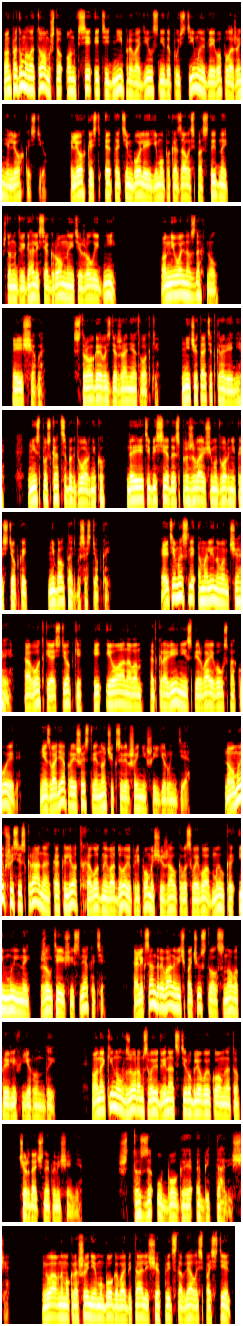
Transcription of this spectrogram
Он подумал о том, что он все эти дни проводил с недопустимой для его положения легкостью. Легкость эта тем более ему показалась постыдной, что надвигались огромные тяжелые дни. Он невольно вздохнул. И еще бы. Строгое воздержание от водки. Не читать откровения. Не спускаться бы к дворнику. Да и эти беседы с проживающим у дворника Степкой. Не болтать бы со Степкой. Эти мысли о малиновом чае, о водке, о Степке и Иоанновом откровении сперва его успокоили, не сводя происшествие ночи к совершеннейшей ерунде. Но умывшись из крана, как лед, холодной водой при помощи жалкого своего обмылка и мыльной, желтеющей слякоти, Александр Иванович почувствовал снова прилив ерунды. Он окинул взором свою двенадцатирублевую комнату, чердачное помещение. Что за убогое обиталище? Главным украшением убогого обиталища представлялась постель.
